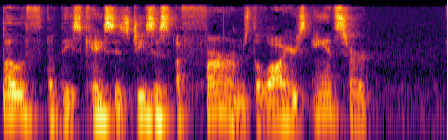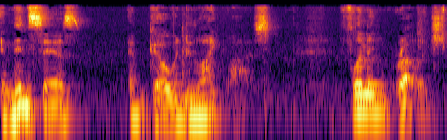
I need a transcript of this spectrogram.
both of these cases, Jesus affirms the lawyer's answer and then says, and go and do likewise. Fleming Rutledge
